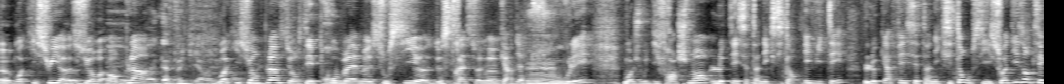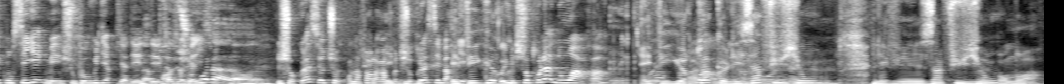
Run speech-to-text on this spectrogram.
Euh, moi qui suis euh, sur en plein, moi qui suis en plein sur des problèmes, soucis euh, de stress euh, cardiaque, tout ce que vous voulez. Moi, je vous dis franchement, le thé, c'est un excitant. Évitez. Le café, c'est un excitant aussi. Soit disant que c'est conseillé, mais je peux vous dire qu'il y a des, Bah, des, prends des du organismes- chocolat, alors. Le chocolat, c'est autre chose. On en parlera après. Le chocolat, c'est marqué. et figure oui, mais chocolat noir. Hein. Et figure-toi que les infusions, les Un infusions, bon noir.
